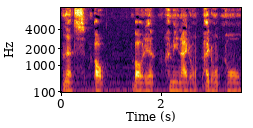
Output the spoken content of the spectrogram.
And that's about about it. I mean, I don't I don't know,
